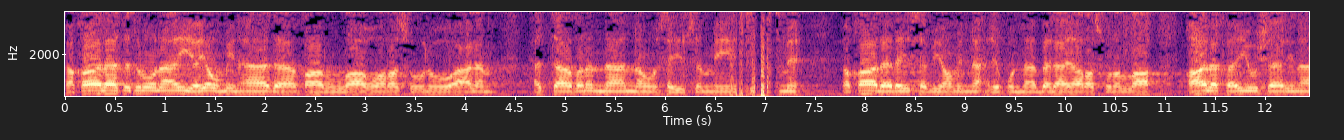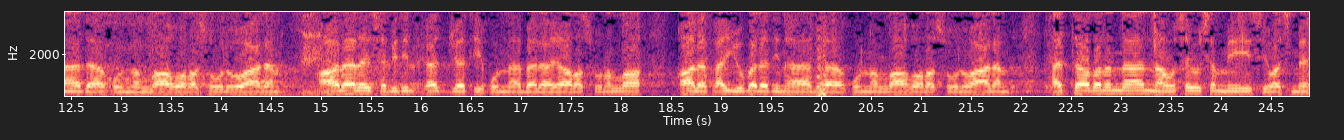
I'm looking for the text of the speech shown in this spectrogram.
فقال تدرون أي يوم هذا؟ قالوا الله ورسوله أعلم. حتى ظننا أنه سيسميه اسمه. فقال ليس بيوم النحر. قلنا بلى يا رسول الله. قال فأي شهر هذا قلنا الله ورسوله أعلم. قال ليس بذي الحجة قلنا بلى يا رسول الله. قال فأي بلد هذا قلنا الله ورسوله أعلم. حتى ظننا أنه سيسميه سوى اسمه.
